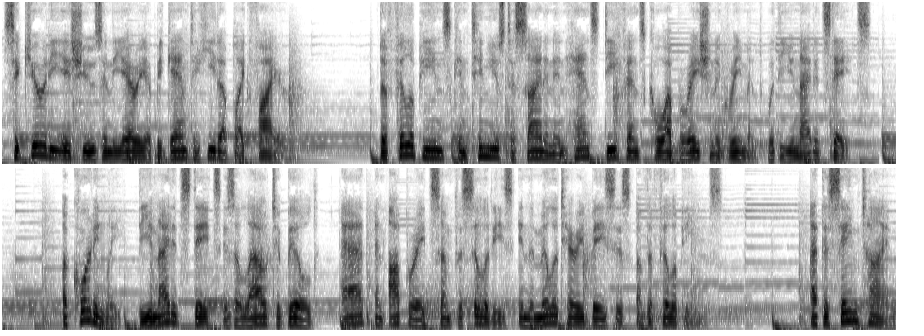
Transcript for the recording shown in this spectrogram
Security issues in the area began to heat up like fire. The Philippines continues to sign an enhanced defense cooperation agreement with the United States. Accordingly, the United States is allowed to build, add and operate some facilities in the military bases of the Philippines. At the same time,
